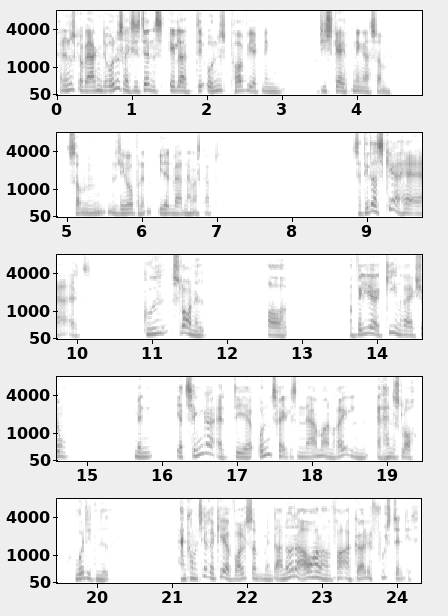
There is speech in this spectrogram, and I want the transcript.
Han ønsker hverken det ondes eksistens, eller det ondes påvirkning på de skabninger, som, som lever på den, i den verden, han har skabt. Så det, der sker her, er, at Gud slår ned og, og vælger at give en reaktion. Men jeg tænker, at det er undtagelsen nærmere end reglen, at han slår hurtigt ned. Han kommer til at reagere voldsomt, men der er noget, der afholder ham fra at gøre det fuldstændigt.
